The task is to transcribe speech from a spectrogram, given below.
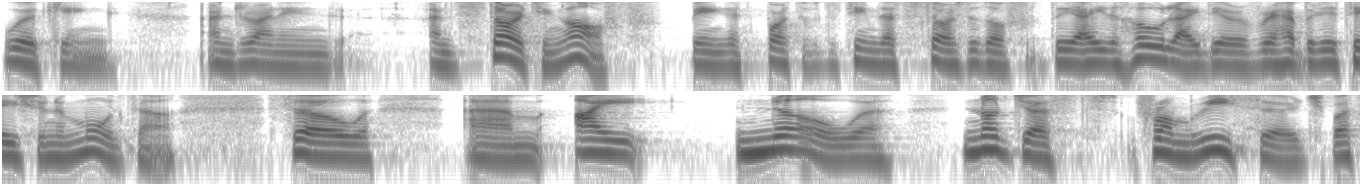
working and running and starting off being a part of the team that started off the whole idea of rehabilitation in Malta. So um, I know not just from research, but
